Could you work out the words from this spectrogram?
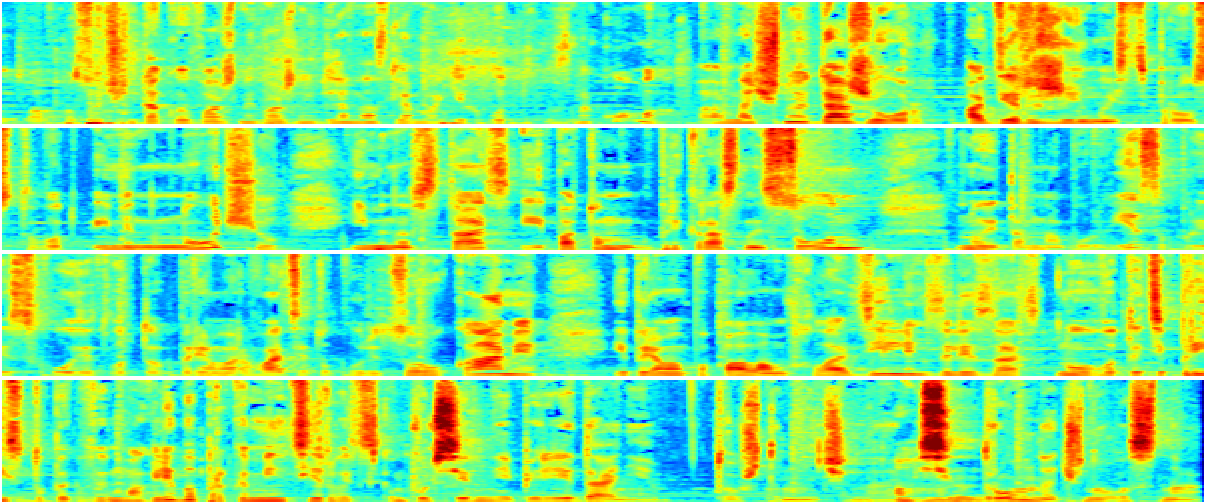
Вот вопрос очень такой важный, важный для нас, для многих вот знакомых. А ночной дожор, одержимость просто вот именно ночью, именно встать, и потом прекрасный сон, ну и там набор веса происходит, вот прямо рвать эту курицу руками и прямо пополам в холодильник залезать. Ну вот эти приступы вы могли бы прокомментировать? Компульсивные переедания, то, что мы начинаем. Ага. Синдром ночного сна.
